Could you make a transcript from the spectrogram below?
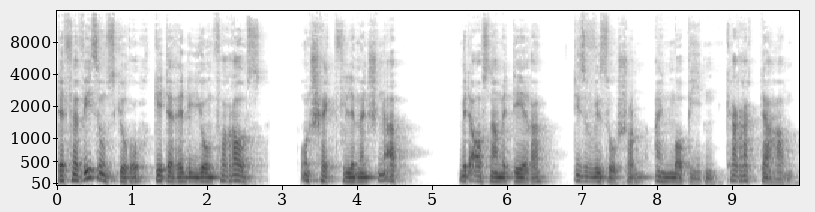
Der Verwesungsgeruch geht der Religion voraus und schreckt viele Menschen ab, mit Ausnahme derer, die sowieso schon einen morbiden Charakter haben.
